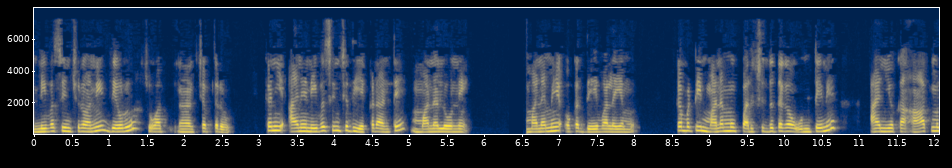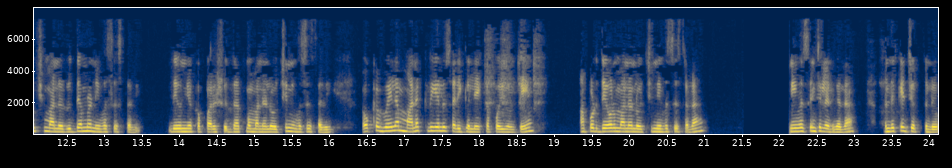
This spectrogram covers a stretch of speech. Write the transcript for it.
నివసించును అని దేవుడు చెప్తాడు. కానీ ఆయన నివసించేది ఎక్కడ అంటే మనలోనే. మనమే ఒక దేవాలయము. కాబట్టి మనము పరిశుద్ధతగా ఉంటేనే ఆయన యొక్క ఆత్మ వచ్చి మన హృదయంలో నివసిస్తుంది. దేవుని యొక్క పరిశుద్ధాత్మ మనలో వచ్చి నివసిస్తుంది. ఒకవేళ మన క్రియలు సరిగ్గా లేకపోయి ఉంటే అప్పుడు దేవుడు మనలో వచ్చి నివసిస్తాడా? నివసించలేడు కదా? అందుకే చెప్తుండ్రు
